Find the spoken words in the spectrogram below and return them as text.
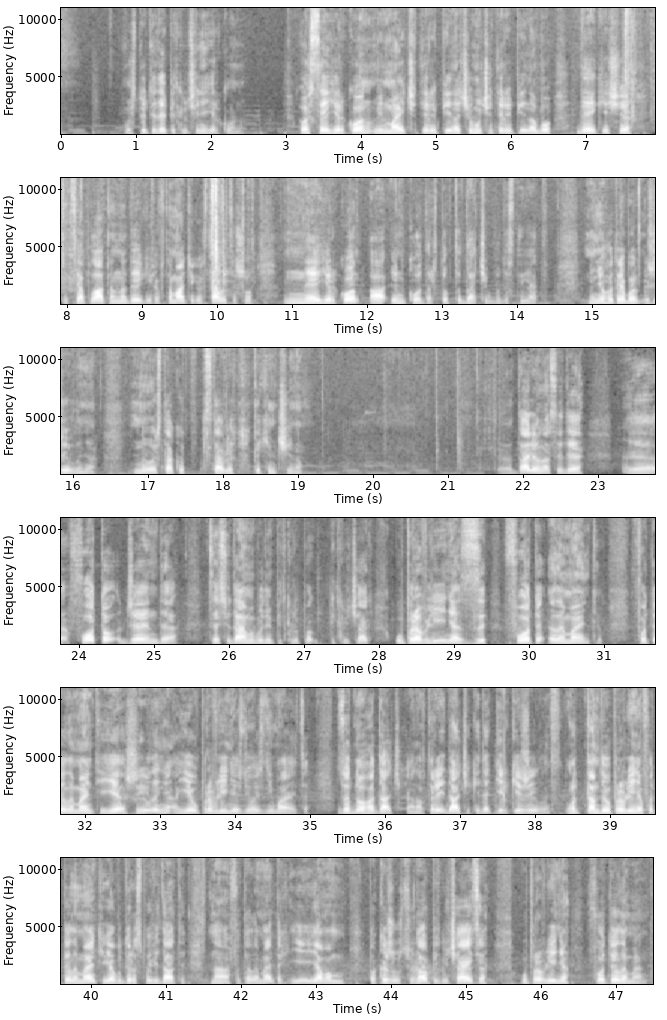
Ось тут йде підключення гіркону. Ось цей гіркон, він має 4 піна. Чому 4 піна? Бо деякі ще ця плата на деяких автоматиках ставиться, що не гіркон, а інкодер, тобто датчик буде стояти. На нього треба живлення. Ну ось так от ставлять таким чином. Е, Далі у нас йде е, фото GND. Це сюди ми будемо підключати управління з фотоелементів. Фотоелементі є живлення, а є управління з нього знімається. З одного датчика, а на вторий датчик іде тільки живлення. От там, де управління фотоелементів, я буду розповідати на фотоелементах і я вам покажу. Сюди підключається управління фотоелемента.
